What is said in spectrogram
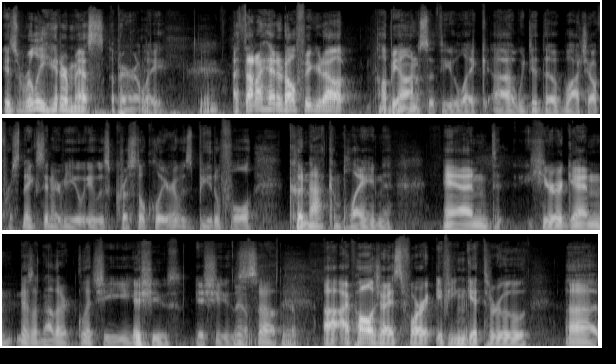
is really hit or miss, apparently. Yeah. I thought I had it all figured out. I'll be honest with you. Like, uh, we did the Watch Out for Snakes interview. It was crystal clear. It was beautiful. Could not complain. And here again, there's another glitchy Issues. issues. Yep, So yep. uh, I apologize for it. If you can get through uh,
